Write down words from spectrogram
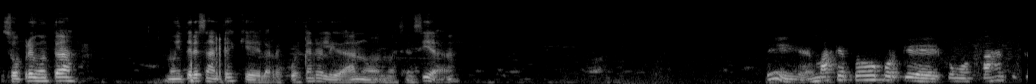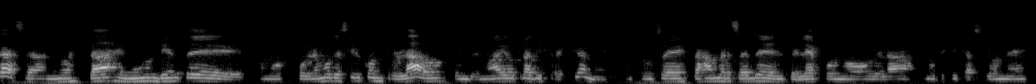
Son preguntas muy interesantes que la respuesta en realidad no, es sencilla. Sí, es más que todo porque como estás en tu casa, no estás en un ambiente, como podremos decir, controlado, donde no hay otras distracciones. Entonces estás a merced del teléfono, de las notificaciones,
